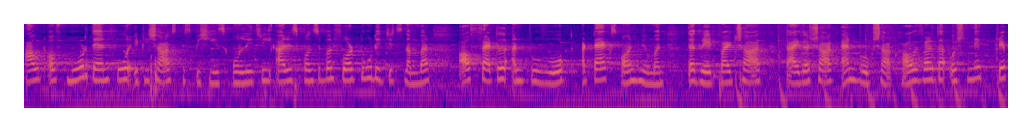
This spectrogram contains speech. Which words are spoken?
Out of more than 480 shark species, only 3 are responsible for two digits number of fatal unprovoked attacks on humans: the great white shark, tiger shark and brook shark. However, the oceanic trip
